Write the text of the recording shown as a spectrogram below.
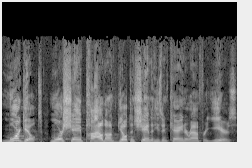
More guilt, more shame piled on guilt and shame that he's been carrying around for years.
